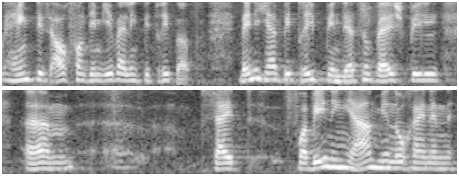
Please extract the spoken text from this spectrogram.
hängt es auch von dem jeweiligen Betrieb ab. Wenn ich ein Betrieb bin, der zum Beispiel ähm, äh, seit vor wenigen Jahren mir noch einen,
